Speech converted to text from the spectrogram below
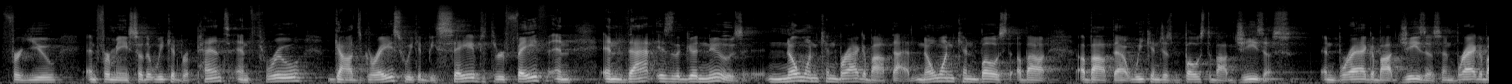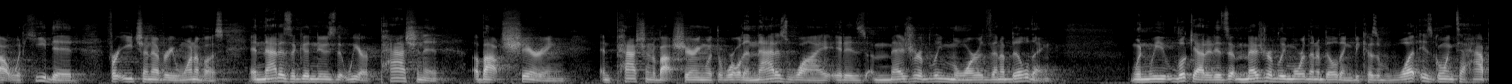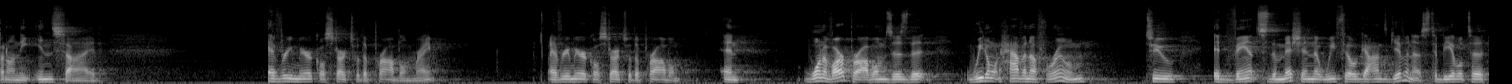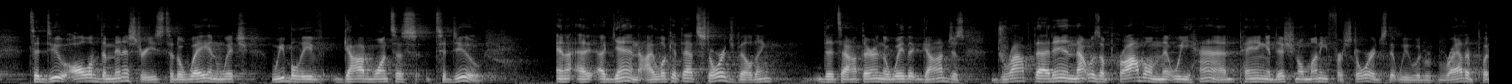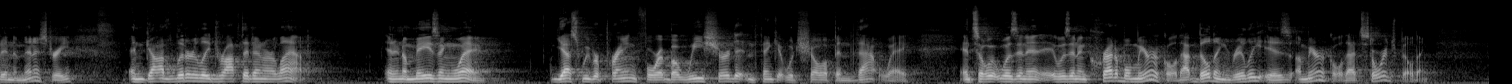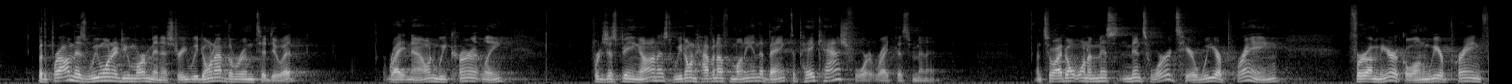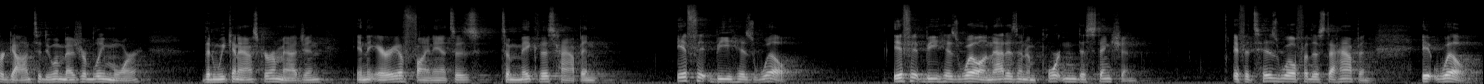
for you and for me so that we could repent and through God's grace we could be saved through faith and and that is the good news. No one can brag about that. No one can boast about about that. We can just boast about Jesus and brag about Jesus and brag about what he did for each and every one of us. And that is the good news that we are passionate about sharing and passionate about sharing with the world and that is why it is immeasurably more than a building when we look at it, is immeasurably more than a building because of what is going to happen on the inside. Every miracle starts with a problem, right? Every miracle starts with a problem. And one of our problems is that we don't have enough room to advance the mission that we feel God's given us, to be able to, to do all of the ministries to the way in which we believe God wants us to do. And I, again, I look at that storage building that's out there and the way that God just dropped that in. That was a problem that we had, paying additional money for storage that we would rather put into ministry. And God literally dropped it in our lap in an amazing way. Yes, we were praying for it, but we sure didn't think it would show up in that way. And so it was an, it was an incredible miracle. That building really is a miracle, that storage building. But the problem is, we want to do more ministry. We don't have the room to do it right now, and we currently, for just being honest, we don't have enough money in the bank to pay cash for it right this minute. And so I don't want to miss, mince words here. We are praying for a miracle, and we are praying for God to do immeasurably more than we can ask or imagine in the area of finances to make this happen if it be His will. If it be His will, and that is an important distinction. If it's His will for this to happen, it will.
